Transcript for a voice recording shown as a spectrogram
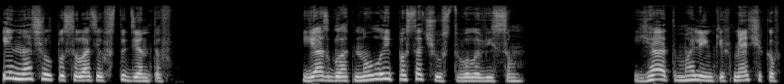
и начал посылать их в студентов. Я сглотнула и посочувствовала висам. Я от маленьких мячиков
